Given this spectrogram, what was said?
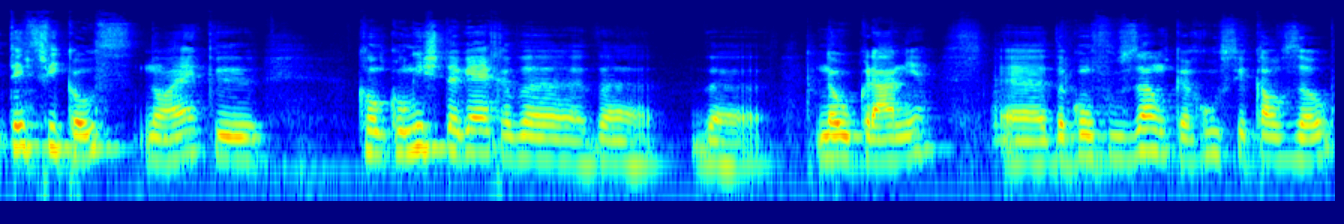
intensificou-se, não é? Que com, com isto da guerra da, da, da, na Ucrânia, uh, da confusão que a Rússia causou,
